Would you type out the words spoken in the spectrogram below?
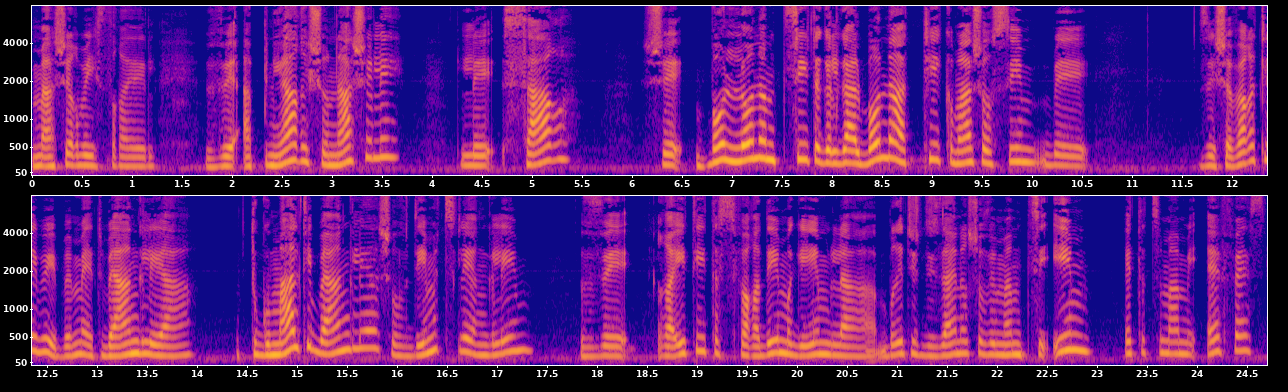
מאשר בישראל. והפנייה הראשונה שלי לשר, שבוא לא נמציא את הגלגל, בוא נעתיק מה שעושים ב... זה שבר את ליבי, באמת, באנגליה. תוגמלתי באנגליה, שעובדים אצלי אנגלים, ו... ראיתי את הספרדים מגיעים לבריטיש דיזיינר שוב וממציאים את עצמם מאפס,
